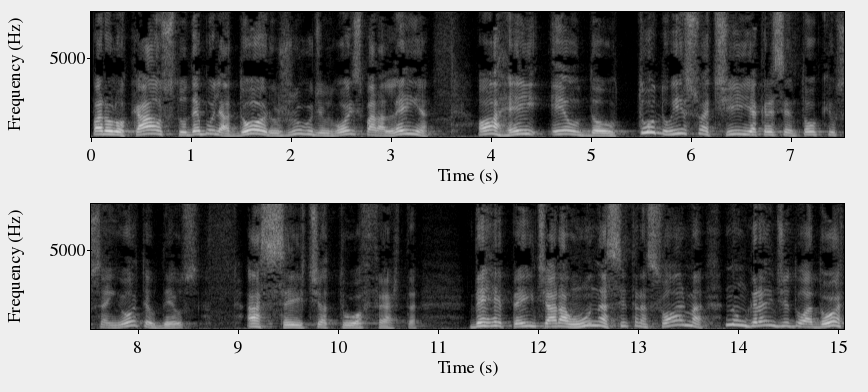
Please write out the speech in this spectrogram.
para o holocausto, o debulhador, o jugo de bois para a lenha. Ó rei, eu dou tudo isso a ti, e acrescentou que o Senhor teu Deus aceite a tua oferta. De repente, Araúna se transforma num grande doador.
